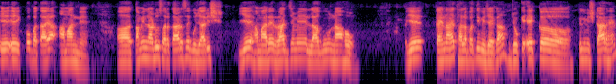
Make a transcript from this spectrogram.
ए ए को बताया अमान्य। तमिलनाडु सरकार से गुजारिश, ये हमारे राज्य में लागू ना हो। ये कहना है थालापति विजय का, जो कि एक फ़िल्म स्टार हैं,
